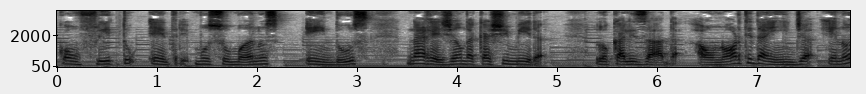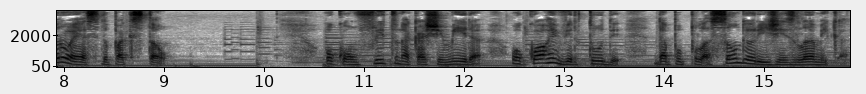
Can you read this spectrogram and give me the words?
conflito entre muçulmanos e hindus na região da Caxemira, localizada ao norte da Índia e noroeste do Paquistão. O conflito na Caxemira ocorre em virtude da população de origem islâmica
